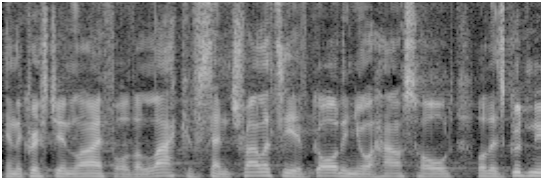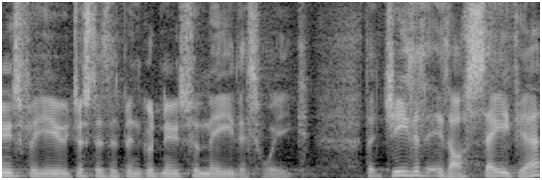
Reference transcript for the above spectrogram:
in the Christian life or the lack of centrality of God in your household, well, there's good news for you, just as there's been good news for me this week. That Jesus is our Savior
